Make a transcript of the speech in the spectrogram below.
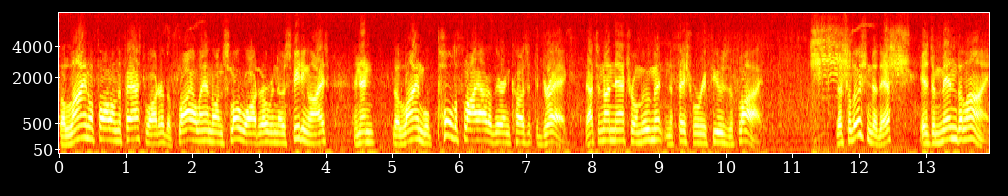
the line will fall on the fast water, the fly will land on slow water over in those feeding lies, and then the line will pull the fly out of there and cause it to drag. That's an unnatural movement, and the fish will refuse the fly. The solution to this is to mend the line.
